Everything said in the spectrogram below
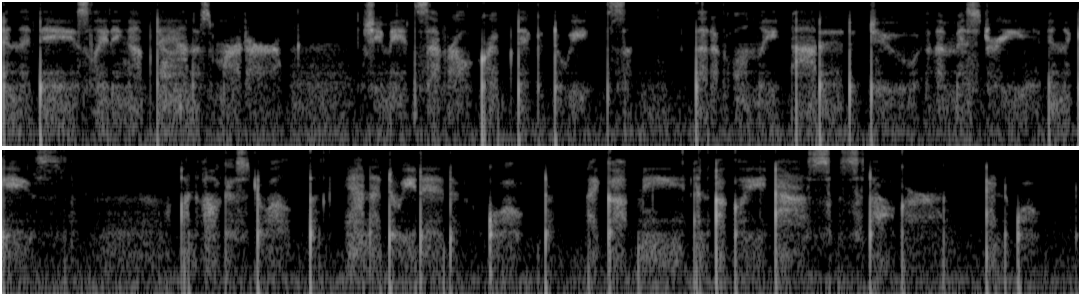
In the days leading up to Hannah's murder, she made several cryptic tweets that have only added to the mystery in the case. On August 12th, Hannah tweeted, Got me an ugly ass stalker, end quote.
